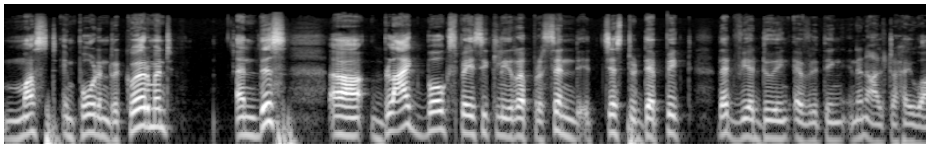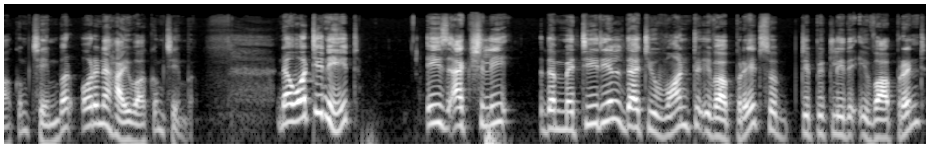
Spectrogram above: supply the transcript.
must important requirement and this uh, black box basically represent it just to depict that we are doing everything in an ultra high vacuum chamber or in a high vacuum chamber. Now, what you need is actually the material that you want to evaporate. So, typically the evaporant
